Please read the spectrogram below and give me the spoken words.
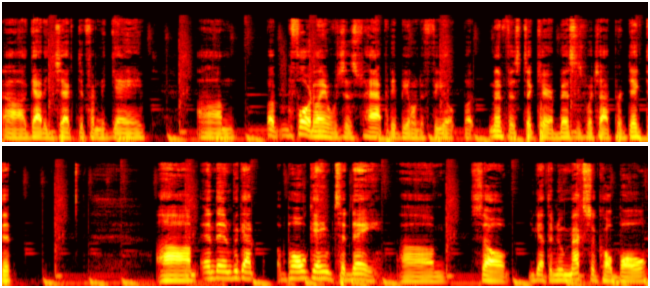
uh, got ejected from the game. Um, but Florida Atlantic was just happy to be on the field. But Memphis took care of business, which I predicted. Um, and then we got a bowl game today. Um, so you got the New Mexico Bowl,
